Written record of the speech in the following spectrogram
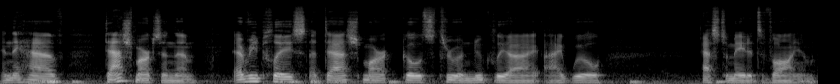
and they have dash marks in them. Every place a dash mark goes through a nuclei, I will estimate its volume.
